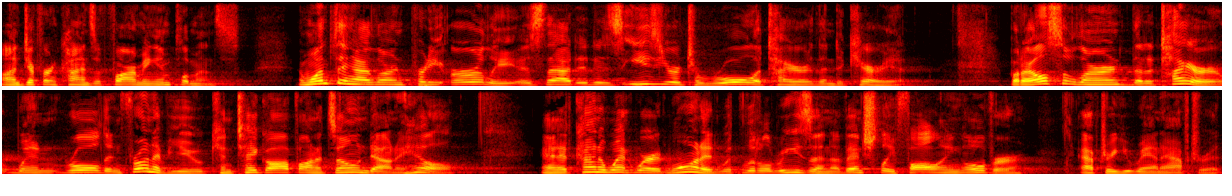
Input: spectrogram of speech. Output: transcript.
on different kinds of farming implements. And one thing I learned pretty early is that it is easier to roll a tire than to carry it. But I also learned that a tire, when rolled in front of you, can take off on its own down a hill. And it kind of went where it wanted with little reason, eventually falling over after you ran after it.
